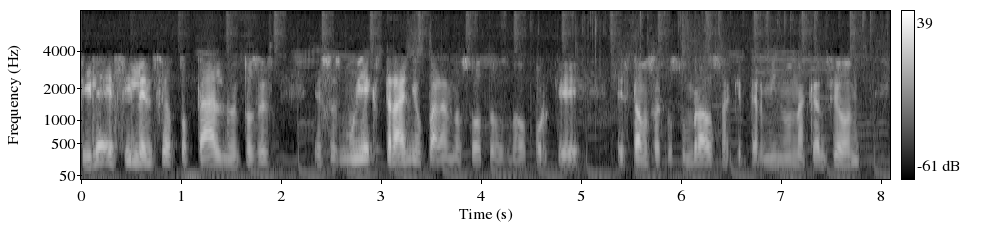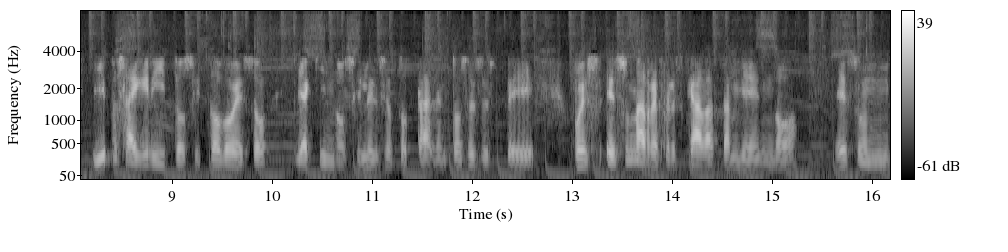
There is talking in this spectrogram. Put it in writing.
es silencio total, ¿no? Entonces, eso es muy extraño para nosotros, ¿no? Porque estamos acostumbrados a que termine una canción y pues hay gritos y todo eso, y aquí no, silencio total. Entonces, este, pues es una refrescada también, ¿no? Es un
